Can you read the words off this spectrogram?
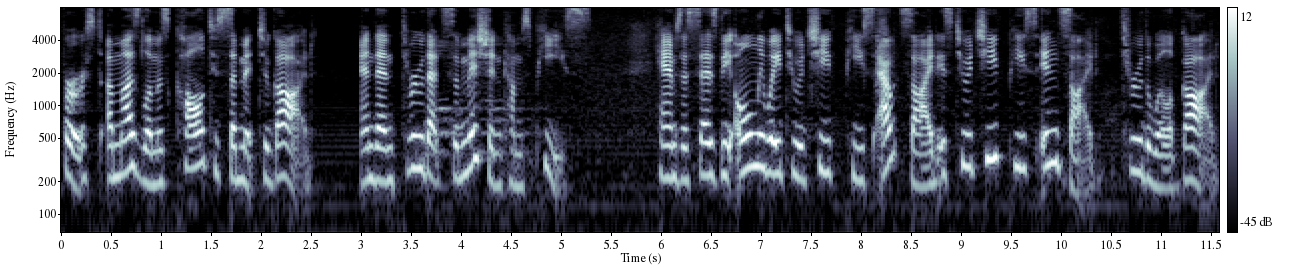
First, a Muslim is called to submit to God, and then through that submission comes peace. Hamza says the only way to achieve peace outside is to achieve peace inside, through the will of God.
